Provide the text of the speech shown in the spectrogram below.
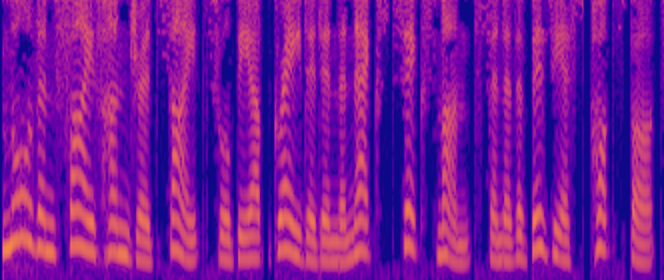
More than 500 sites will be upgraded in the next six months and are the busiest hotspots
